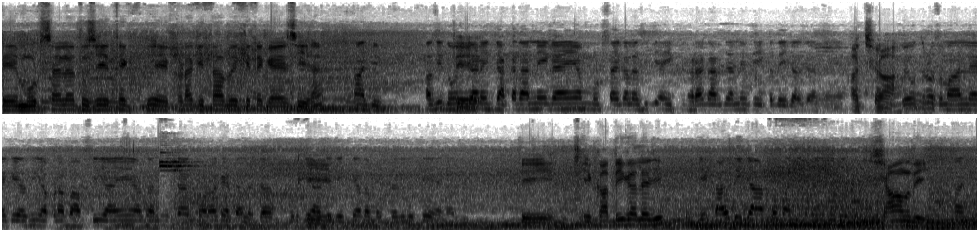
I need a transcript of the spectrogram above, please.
ਤੇ ਮੋਟਰਸਾਈਕਲ ਤੁਸੀਂ ਇੱਥੇ ਇਹ ਖੜਾ ਕੀਤਾ ਵੀ ਕਿਤੇ ਗਏ ਸੀ ਹੈ? ਹਾਂਜੀ। ਅਸੀਂ ਦੋ ਤੇ- ਜਣੇ ਚੱਕਦਾਨੇ ਗਏ ਆ ਮੋਟਰਸਾਈਕਲ ਅਸੀਂ ਜੀ ਇੱਕ ਖੜਾ ਕਰ ਜਾਂਦੇ ਤੇ ਇੱਕ ਤੇ ਚੱਲ ਜਾਂਦੇ ਆ। ਅੱਛਾ। ਤੇ ਉਧਰੋਂ ਸਮਾਨ ਲੈ ਕੇ ਅਸੀਂ ਆਪਣਾ ਵਾਪਸੀ ਆਏ ਆ ਸਾਨੂੰ ਅੱਧਾ ਪੌਣਾ ਘੰਟਾ ਲੱਗਾ। ਮੁੜ ਕੇ ਆ ਕੇ ਠੀਕ। ਦੇਖਿਆ ਤਾਂ ਮੋਟਰਸਾਈਕਲ ਇੱਥੇ ਹੈ ਨਾ ਜੀ। ਤੇ ਇਹ ਕਾਦੀ ਗੱਲ ਹੈ ਜੀ? ਇਹ ਕੱਲ ਦੀ 4 ਤੋਂ 5 ਵਜੇ ਦੀ। ਸ਼ਾਮ ਦੀ? ਹਾਂਜੀ।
